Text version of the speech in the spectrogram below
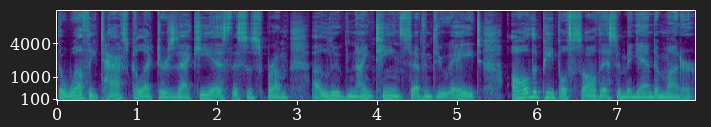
the wealthy tax collector Zacchaeus. This is from uh, Luke 19, 7 through 8. All the people saw this and began to mutter.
